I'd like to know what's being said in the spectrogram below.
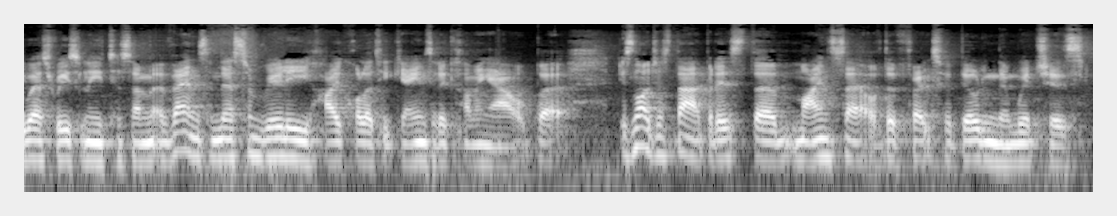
US recently to some events, and there's some really high quality games that are coming out. But it's not just that, but it's the mindset of the folks who are building them, which is,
